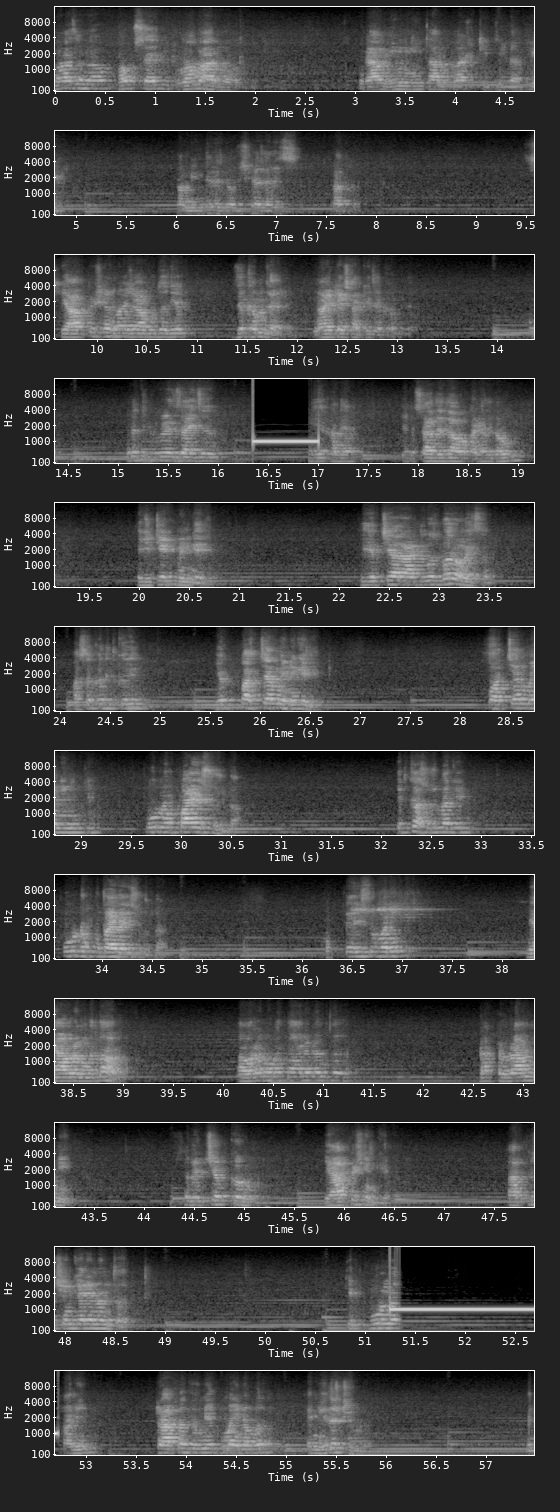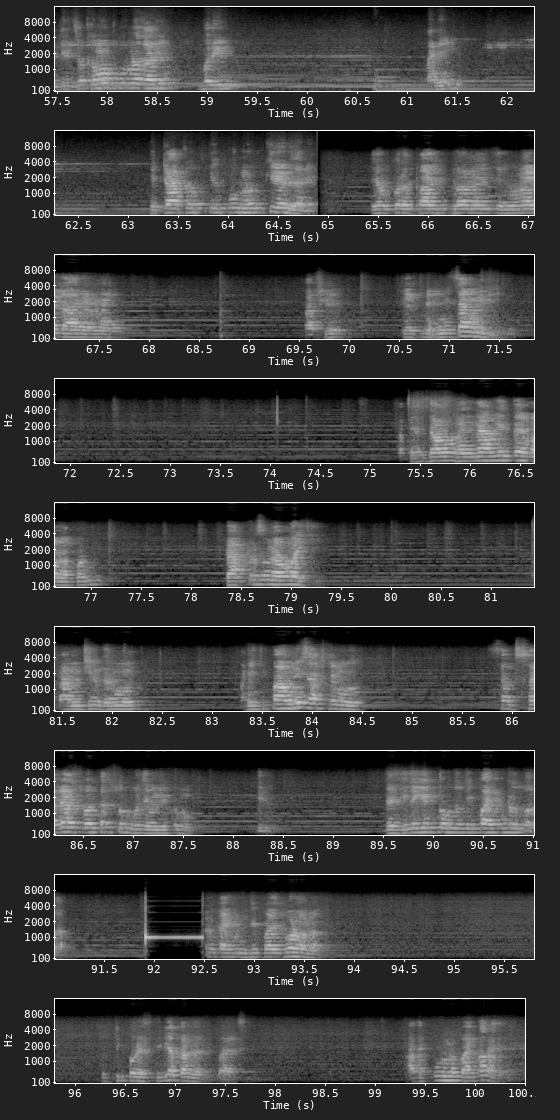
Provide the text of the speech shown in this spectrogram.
माझं नाव भाऊसाहेब विठोबा महारनवर गाव हिंगणी तालुका आष्टी जिल्हा बीड. आम्ही इंदिराजवळ शेजारीच राहतो. हे ऑपरेशन व्हायच्या अगोदर एक जखम झाली. नायट्यासाठी जखम झाली. प्रत्येक वेळेस जायचं. एखाद्या एका साध्या दवाखान्यात जाऊन त्याची ट्रीटमेंट घ्यायची. एक चार आठ दिवस बरं व्हायचं. असं करीत करीत एक पाच चार महिने गेले. पाच चार महिन्यांनी पूर्ण पाय सुजला. इतका सुजला की पूर्ण फुटायलाही सुजला. मग त्या हिशोबाने मी औरंगाबाद आलो. औरंगाबादला आल्यानंतर डॉक्टर रामने सगळं चेक करून हे ऑपरेशन केलं. ऑपरेशन केल्यानंतर ते पूर्ण आणि टाका घेऊन एक महिनाभर त्यांनी इथंच ठेवलं. ती जखम पूर्ण झाली बरी. आणि ते टाक ते पूर्ण क्लिअर झाले. तेव्हा परत पाय दुखला नाही ते उन्हाळ्यात आलेला नाही. असे ट्रीटमेंट चांगली दिली. आता दवाखान्यात नाव येत नाही मला पण डॉक्टरचं नाव माहिती. आमचे घर म्हणून. आणि ती पाहुणीच असल्यामुळं सगळ्या स्वतःच सुरू सोबत म्हणजे करून. दर्जीला तिथे येत नव्हतं ते पाय फुटत बघा काय म्हणजे पाय तोडावं लागतो तर ती परिस्थिती आकार झाली पायाची. आता पूर्ण पाय काढायचा.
